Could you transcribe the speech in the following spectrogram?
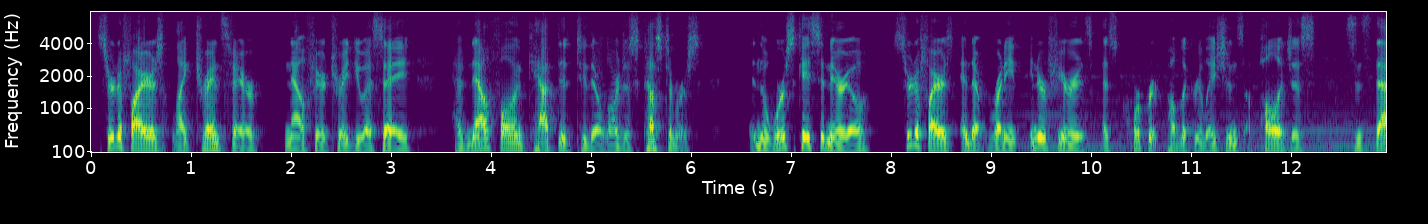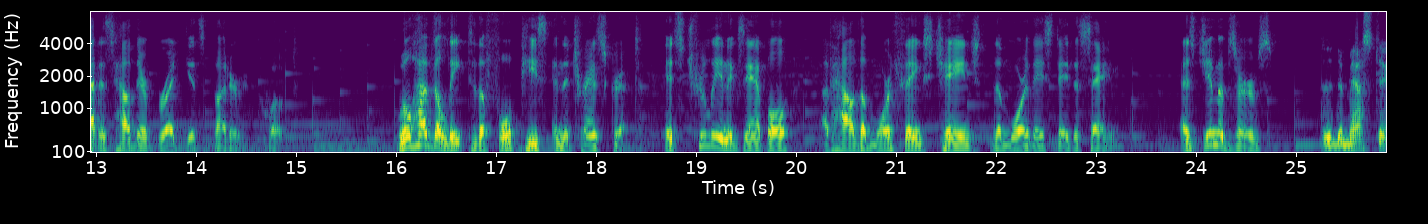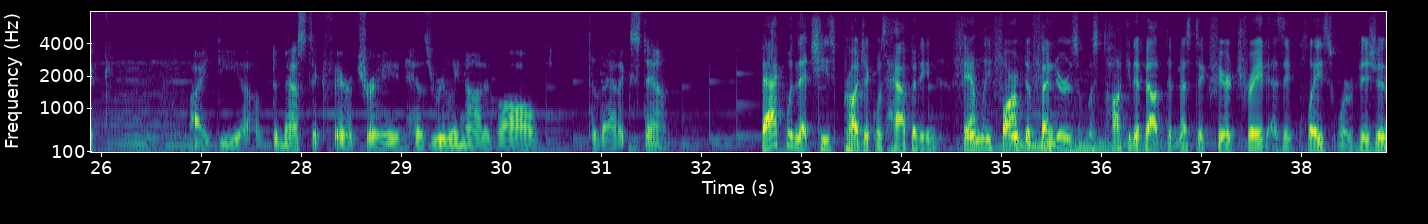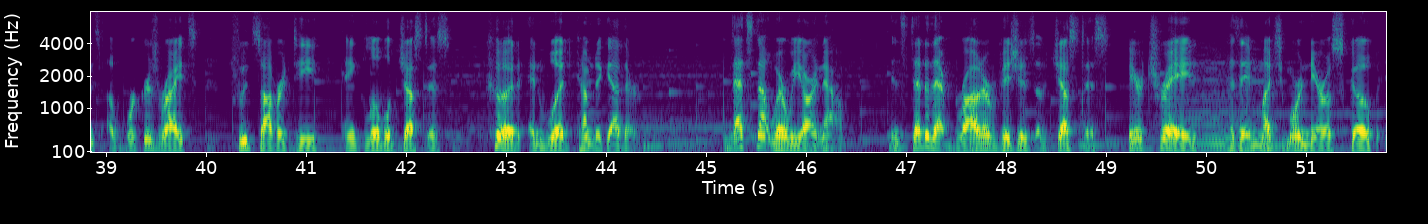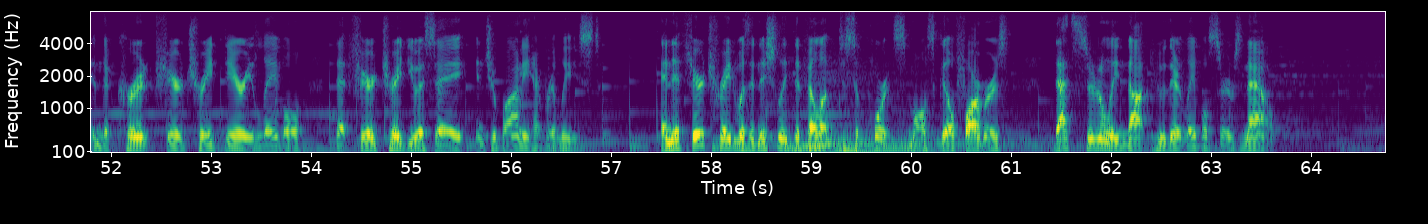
Certifiers like Transfair, now Fairtrade USA, have now fallen captive to their largest customers. In the worst case scenario, certifiers end up running interference as corporate public relations apologists, since that is how their bread gets buttered. Quote. We'll have the link to the full piece in the transcript. It's truly an example of how the more things change, the more they stay the same. As Jim observes, the domestic idea of domestic fair trade has really not evolved to that extent. Back when that cheese project was happening, Family Farm Defenders was talking about domestic fair trade as a place where visions of workers' rights, food sovereignty, and global justice could and would come together. That's not where we are now. Instead of that broader visions of justice, fair trade has a much more narrow scope in the current fair trade dairy label that Fair Trade USA and Chobani have released. And if fair trade was initially developed to support small scale farmers, that's certainly not who their label serves now.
